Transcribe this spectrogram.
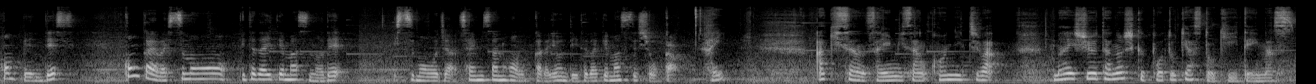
本編です。今回は質問をいただいてますので質問をじゃあさゆみさんの方から読んでいただけますでしょうか。はい。あきさんさゆみさんこんにちは。毎週楽しくポッドキャストを聞いています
